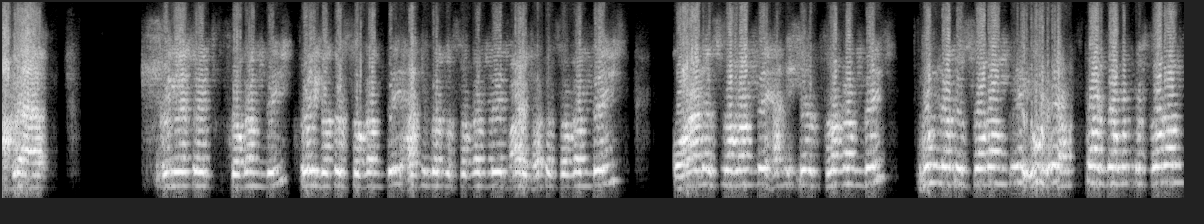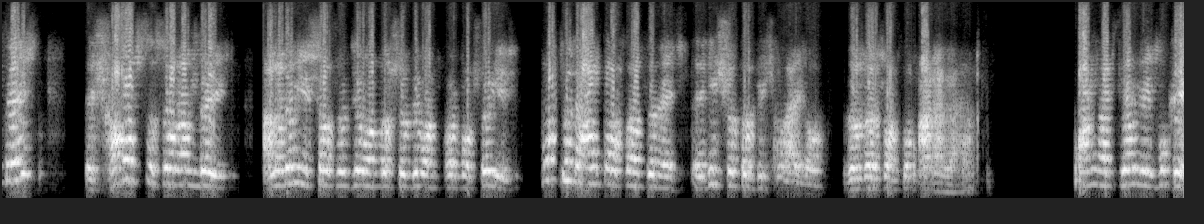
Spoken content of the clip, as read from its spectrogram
আমরা স্লোগান দিই তৈরিগত স্লোগান দিই হাতিগত স্লোগান দিই মায়ের স্লোগান দিই, কোরআনের স্লোগান দিই, হাদিসের স্লোগান দিই সুন্দর স্লোগান দেয় উঠে হত্যার জগতে স্লোগান দেয় এই সমস্ত স্লোগান দেয় আলাদা ঈশ্বর জীবন দর্শক জীবন কর্ম শরীর প্রত্যেক আলতার জন্য এই দূরদর্শন খুব মানা যায়। বাংলার জমির বুকে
